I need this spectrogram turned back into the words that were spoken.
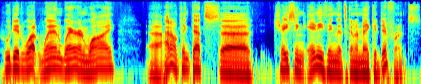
Who did what, when, where, and why? Uh, I don't think that's uh, chasing anything that's going to make a difference.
